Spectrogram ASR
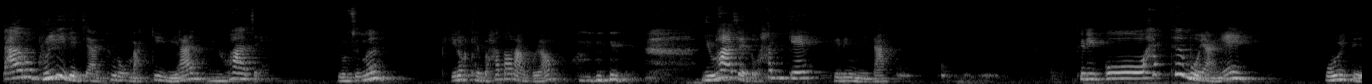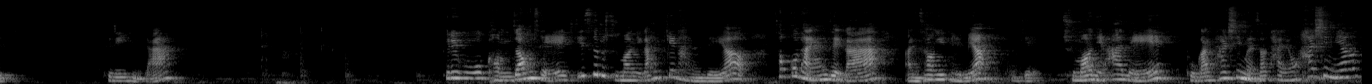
따로 분리되지 않도록 막기 위한 유화제. 요즘은 이렇게도 하더라고요. 유화제도 함께 드립니다. 그리고 하트 모양의 몰드 드립니다. 그리고 검정색 시스루 주머니가 함께 가는데요. 석고 방향제가 완성이 되면 이제 주머니 안에 보관하시면서 사용하시면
